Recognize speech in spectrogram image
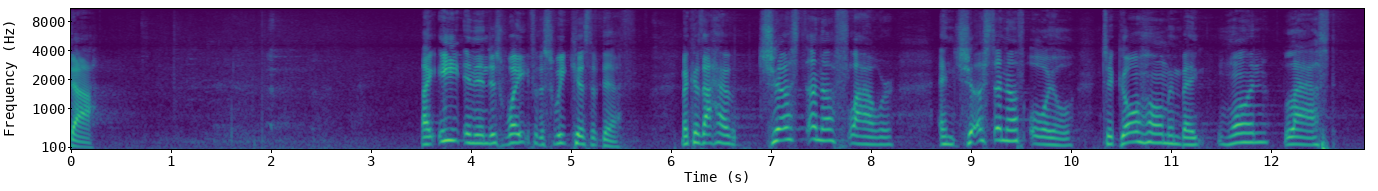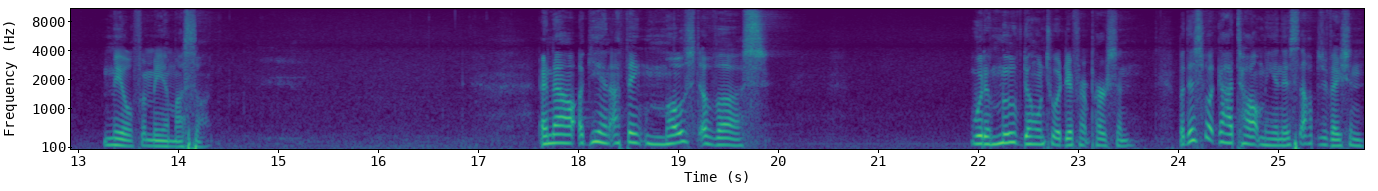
die. Like, eat and then just wait for the sweet kiss of death. Because I have just enough flour and just enough oil to go home and bake one last meal for me and my son. And now, again, I think most of us would have moved on to a different person. But this is what God taught me in this observation.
